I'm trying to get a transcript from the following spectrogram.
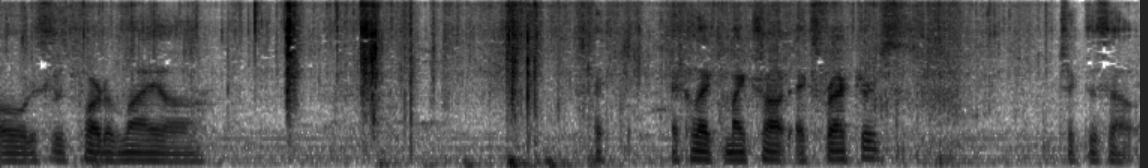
Oh, this is part of my, uh, I, I collect Mike Trout X-Fractors. Check this out.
